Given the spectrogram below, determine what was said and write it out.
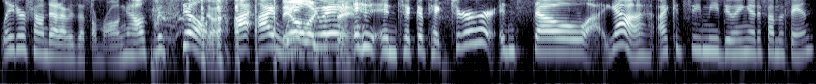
Later, found out I was at the wrong house, but still, I, I They went all to the it same. and, and took a picture. And so, uh, yeah, I could see me doing it if I'm a fan.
